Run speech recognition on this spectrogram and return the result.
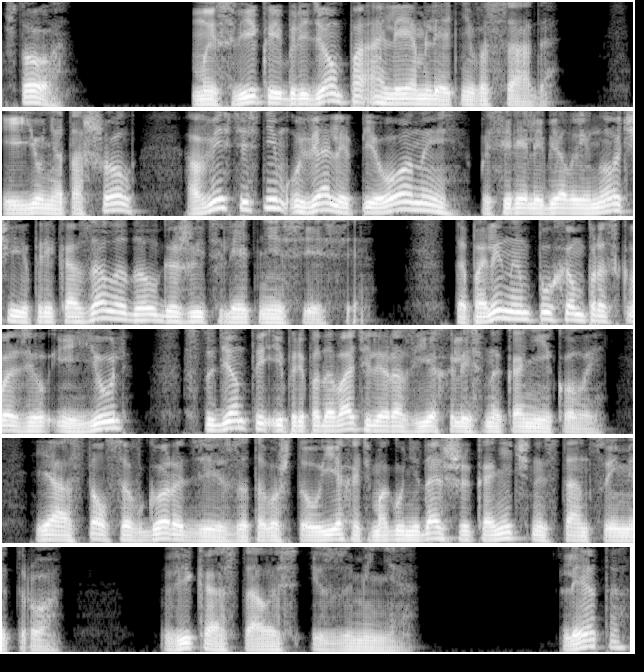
«Что?» Мы с Викой бредем по аллеям летнего сада. Июнь отошел, а вместе с ним увяли пионы, посерели белые ночи и приказала долго жить летняя сессия. Тополиным пухом просквозил июль, студенты и преподаватели разъехались на каникулы. Я остался в городе из-за того, что уехать могу не дальше конечной станции метро. Вика осталась из-за меня. Лето,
